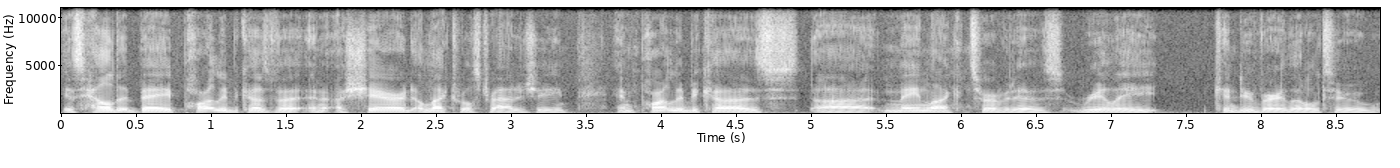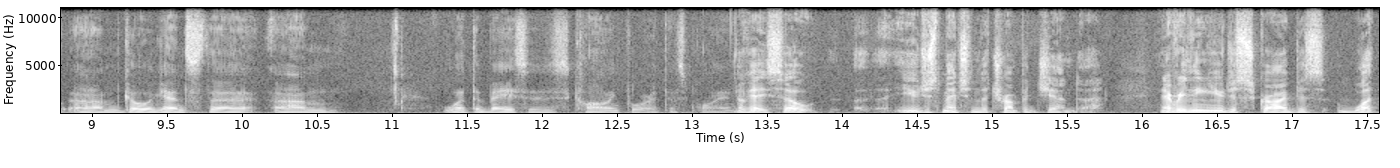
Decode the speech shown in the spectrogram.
is held at bay partly because of a, a shared electoral strategy, and partly because uh, mainline conservatives really can do very little to um, go against the um, what the base is calling for at this point. Okay, so uh, you just mentioned the Trump agenda. And everything you described is what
